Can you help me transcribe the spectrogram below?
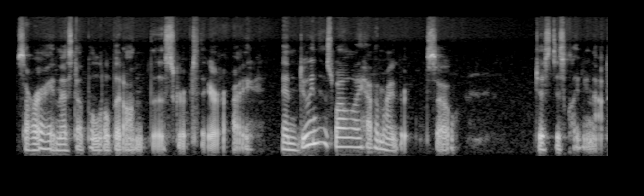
Sorry I messed up a little bit on the script there. I am doing this while I have a migraine, so just disclaiming that.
